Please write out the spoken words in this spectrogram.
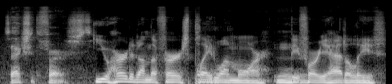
It's actually the first. You heard it on the first, played one more mm-hmm. before you had to leave.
